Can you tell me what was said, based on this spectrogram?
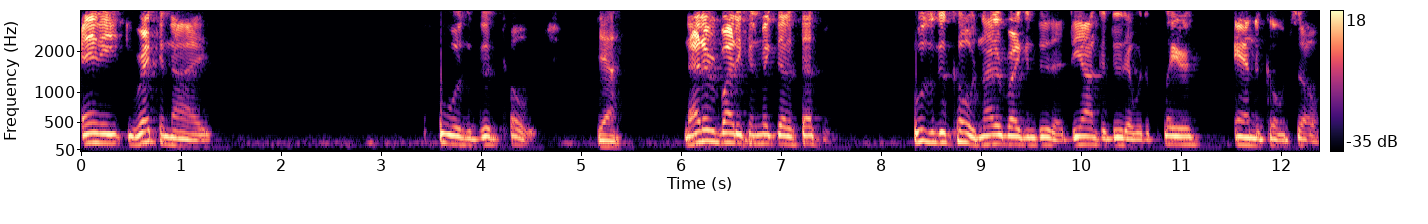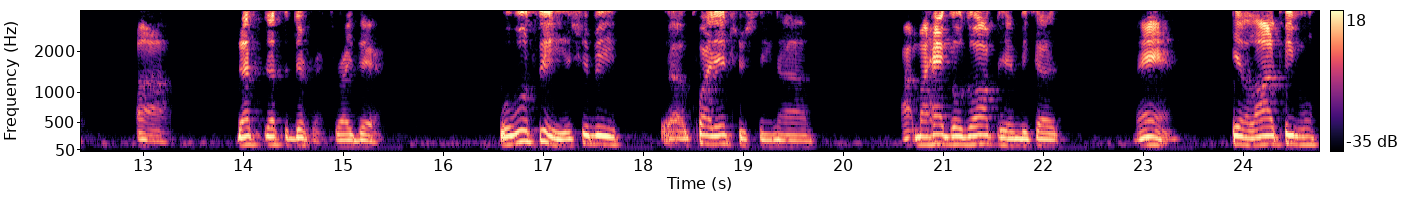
and he recognized who was a good coach. Yeah. Not everybody can make that assessment. Who's a good coach? Not everybody can do that. Deion could do that with the players and the coach. So uh, that's that's the difference right there. Well, we'll see. It should be uh, quite interesting. Uh, I- my hat goes off to him because, man, he had a lot of people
